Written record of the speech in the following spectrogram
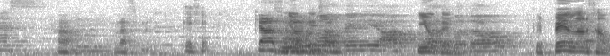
रस हाँ कैसे? क्या सुना यूँ चाहो पहले आप अर्थ कहें। बताओ। कि पहला अर्थ आओ।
